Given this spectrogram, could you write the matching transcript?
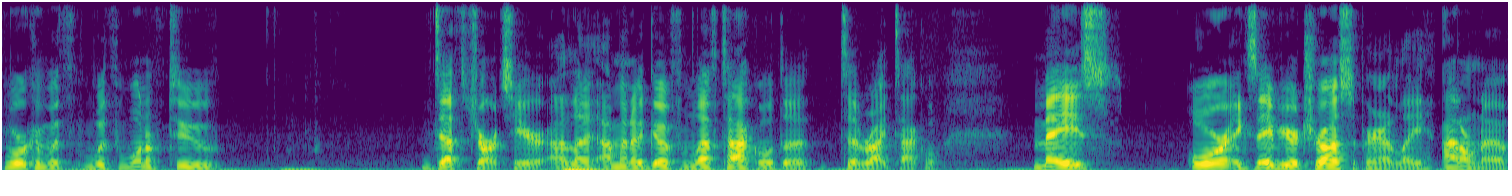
working with with one of two depth charts here. I am going to go from left tackle to to right tackle. Mays or Xavier Truss apparently. I don't know.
